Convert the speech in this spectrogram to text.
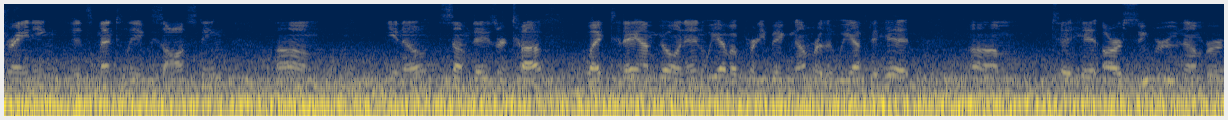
draining. It's mentally exhausting. Um, you know some days are tough. Like today i'm going in. We have a pretty big number that we have to hit um, to hit our subaru number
